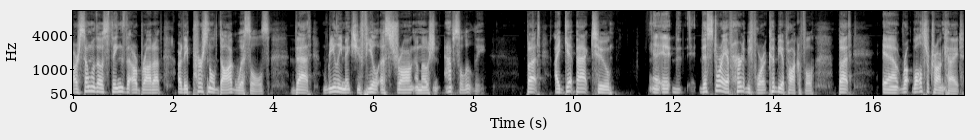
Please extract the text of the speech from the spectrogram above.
Are some of those things that are brought up, are they personal dog whistles that really makes you feel a strong emotion? Absolutely. But I get back to it, this story I've heard it before. It could be apocryphal, but uh, Walter Cronkite,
